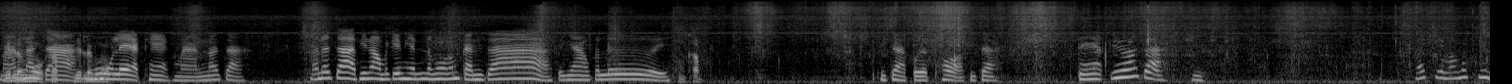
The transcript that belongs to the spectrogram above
เห็มาดละละโงกครับจ้าเห็ดละโงก หมูแรกแหกมันเนาะจ้ะมาแล้วจ้าพี่น้องไปเก็บเห็ดละโงงน้ำกันจ้าไปยาวกันเลยขอบคุณครับพี่จ้าเปิดพอพี่จ้าแตกเยอะจ้ะมากินเอามากิน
